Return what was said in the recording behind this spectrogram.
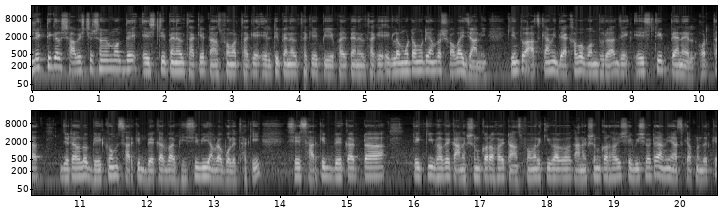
ইলেকট্রিক্যাল সাব স্টেশনের মধ্যে এইচটি প্যানেল থাকে ট্রান্সফর্মার থাকে এলটি প্যানেল থাকে পিএফআই প্যানেল থাকে, এগুলো মোটামুটি আমরা সবাই জানি। কিন্তু আজকে আমি দেখাবো বন্ধুরা যে এইচটি প্যানেল অর্থাৎ যেটা হলো ভেকম সার্কিট ব্রেকার বা ভিসিবি আমরা বলে থাকি, সেই সার্কিট ব্রেকারটাতে কীভাবে কানেকশন করা হয় ট্রান্সফর্মারে কীভাবে কানেকশন করা হয় সেই বিষয়টা আমি আজকে আপনাদেরকে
